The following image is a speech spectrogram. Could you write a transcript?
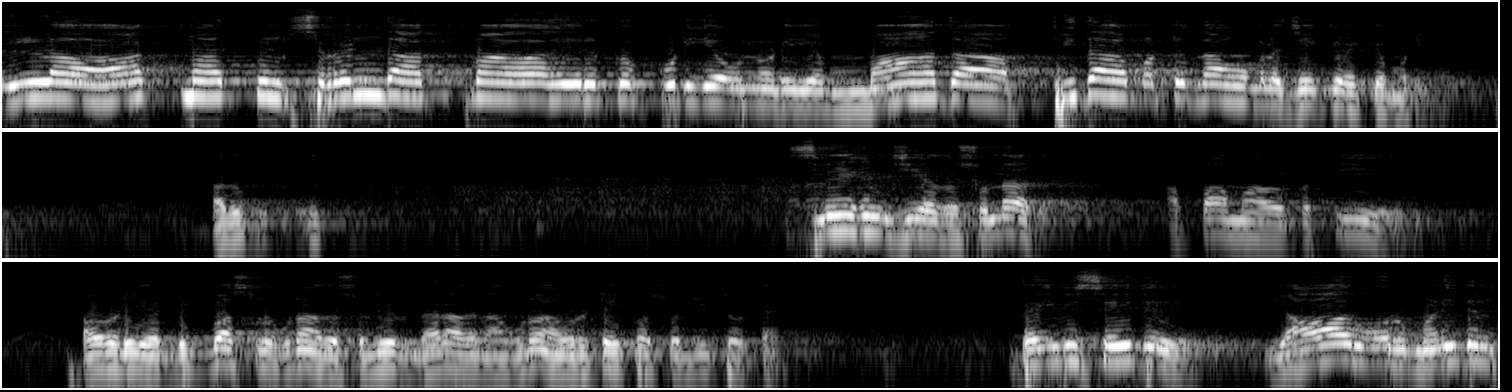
எல்லா ஆத்மாக்கும் சிறந்த ஆத்மாவாக இருக்கக்கூடிய உன்னுடைய மாதா பிதா மட்டும்தான் உங்களை ஜெயிக்க வைக்க முடியும். அது ஸ்னேகன்ஜி அதை சொன்னார். அப்பா அம்மாவை பற்றி அவருடைய பிக் பாஸில் கூட அதை சொல்லியிருந்தார். அதை நான் கூட அவர்கிட்ட இப்போ சொல்லிட்டு இருந்தேன் தயவு செய்து யார் ஒரு மனிதன்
